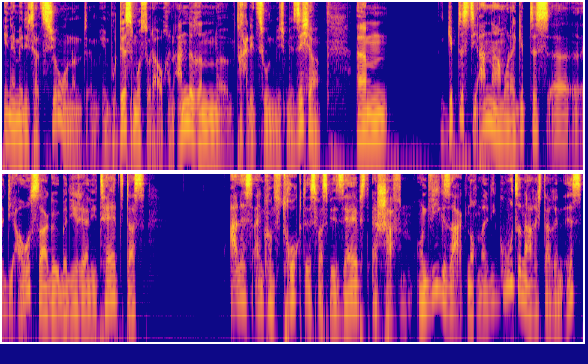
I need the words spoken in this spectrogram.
in der Meditation und im, im Buddhismus oder auch in anderen äh, Traditionen bin ich mir sicher, ähm, gibt es die Annahme oder gibt es äh, die Aussage über die Realität, dass alles ein Konstrukt ist, was wir selbst erschaffen. Und wie gesagt, nochmal, die gute Nachricht darin ist,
